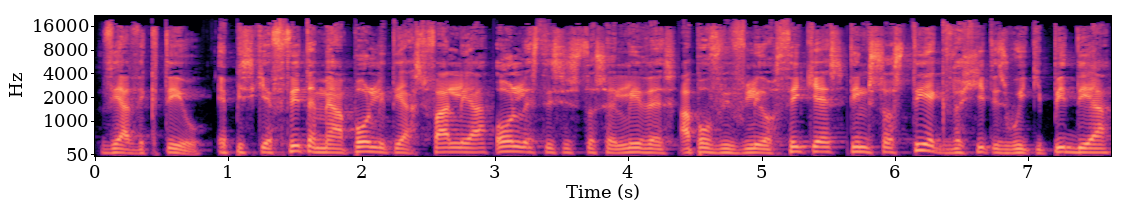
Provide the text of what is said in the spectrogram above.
διαδικτύου. Επισκεφθείτε με απόλυτη ασφάλεια όλες τις ιστοσελίδες από βιβλιοθήκες, την σωστή εκδοχή της Wikipedia,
